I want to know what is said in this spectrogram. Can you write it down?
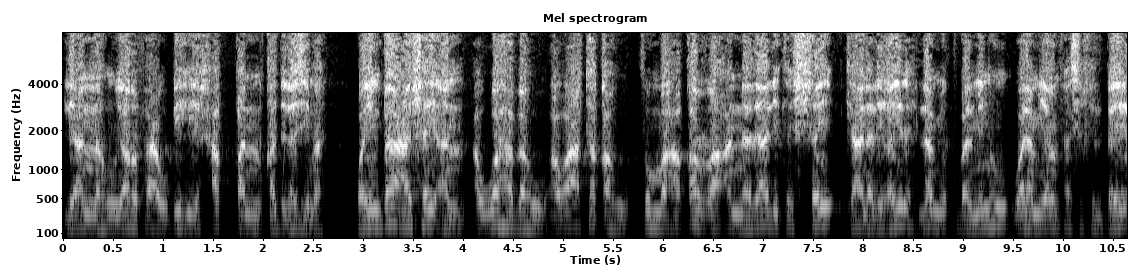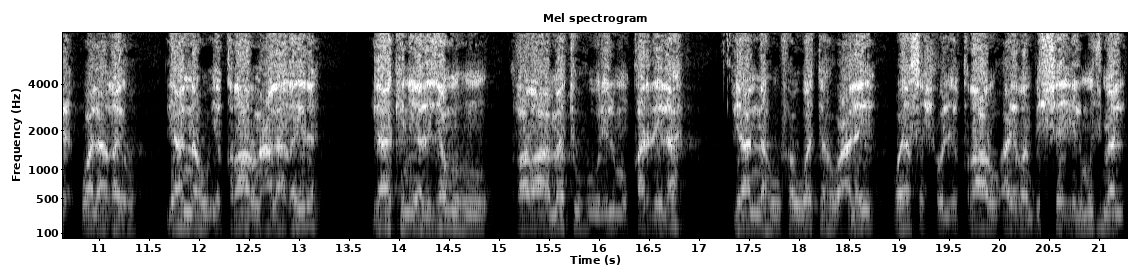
لأنه يرفع به حقا قد لزمه. وإن باع شيئا أو وهبه أو أعتقه ثم أقر أن ذلك الشيء كان لغيره لم يقبل منه ولم ينفسخ البيع ولا غيره لأنه إقرار على غيره لكن يلزمه غرامته للمقر له لأنه فوته عليه ويصح الإقرار أيضا بالشيء المجمل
